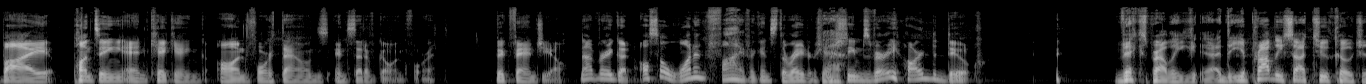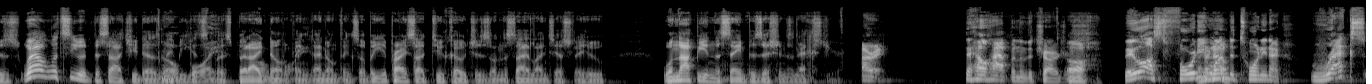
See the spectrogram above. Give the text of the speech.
by punting and kicking on fourth downs instead of going for it. Vic Fangio, not very good. Also, one and five against the Raiders, Yeah. which seems very hard to do. Vic's probably. Uh, you probably saw two coaches. Well, let's see what Bisacci does. Oh, Maybe he gets this, but I Oh, don't boy. think. I don't think so. But you probably saw two coaches on the sidelines yesterday who will not be in the same positions next year. All right. The hell happened to the Chargers? Oh. They lost 41 to 29. Rex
